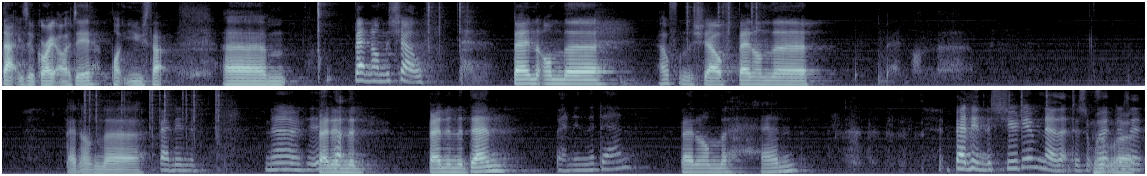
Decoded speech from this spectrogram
That is a great idea. Might use that. Um, ben on the shelf. Ben on the Elf on the Shelf. Ben on the. Ben on the. Ben on the. Ben in the. No. Ben in the. Ben in the den. Ben in the den. Ben on the hen. Ben in the studio? No, that doesn't, doesn't work, work, does it?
